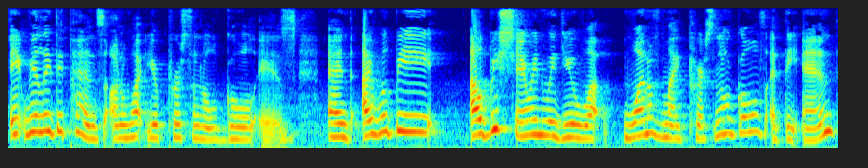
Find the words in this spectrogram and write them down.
it really depends on what your personal goal is, and I will be I'll be sharing with you what one of my personal goals at the end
